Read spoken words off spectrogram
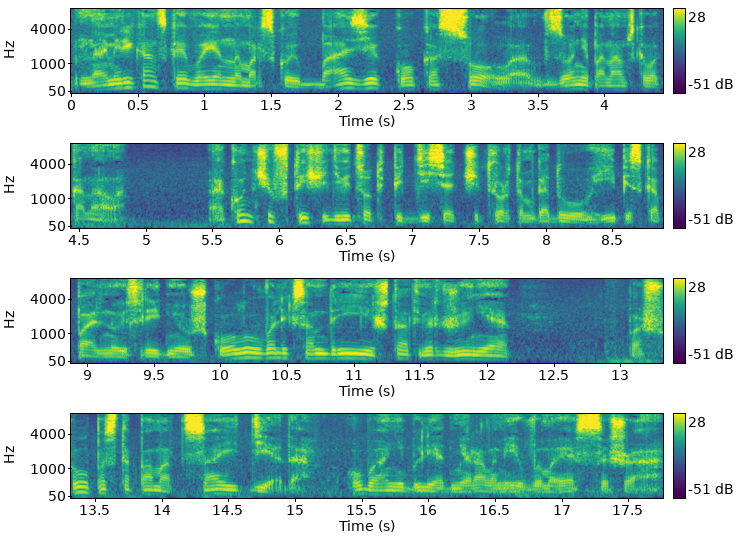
на американской военно-морской базе Кока-Сола в зоне Панамского канала. Окончив в 1954 году епископальную среднюю школу в Александрии, штат Вирджиния, пошел по стопам отца и деда. Оба они были адмиралами ВМС США.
